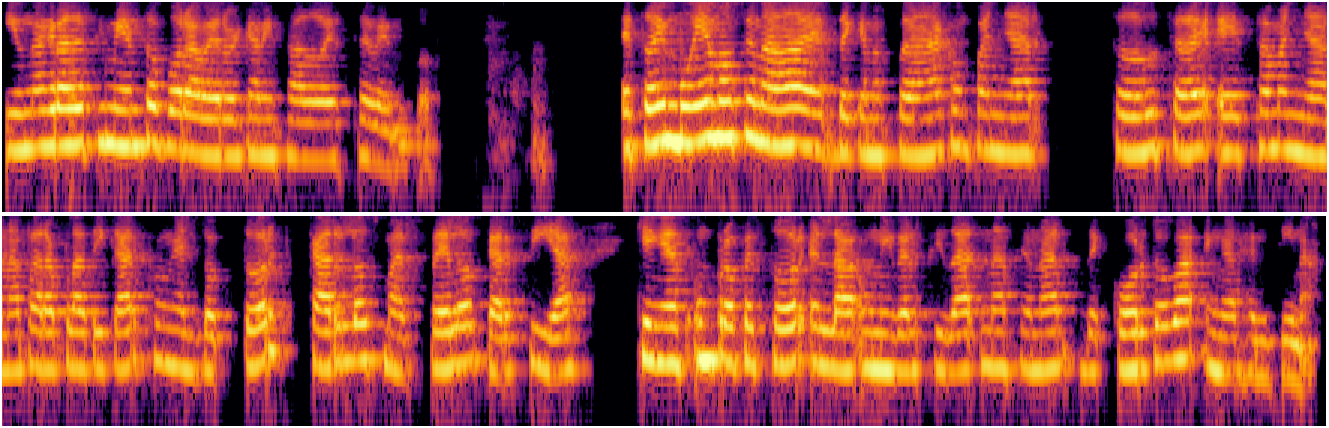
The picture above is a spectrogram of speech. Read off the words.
y un agradecimiento por haber organizado este evento. Estoy muy emocionada de, que nos puedan acompañar todos ustedes esta mañana para platicar con el doctor Carlos Marcelo García, quien es un profesor en la Universidad Nacional de Córdoba en Argentina.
